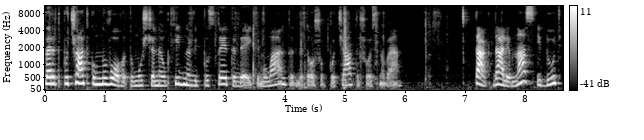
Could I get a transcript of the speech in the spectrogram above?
Перед початком нового, тому що необхідно відпустити деякі моменти для того, щоб почати щось нове. Так, далі в нас ідуть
